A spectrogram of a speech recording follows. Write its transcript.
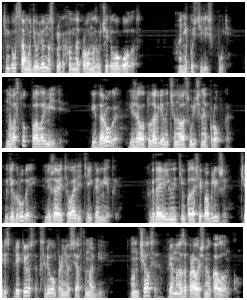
Тим был сам удивлен, насколько хладнокровно звучит его голос. Они пустились в путь. На восток по Аламеде. Их дорога лежала туда, где начиналась уличная пробка, где грудой лежали тела детей кометы. Когда Эллен и Тим подошли поближе, Через перекресток с ревом пронесся автомобиль. Он мчался прямо на заправочную колонку.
